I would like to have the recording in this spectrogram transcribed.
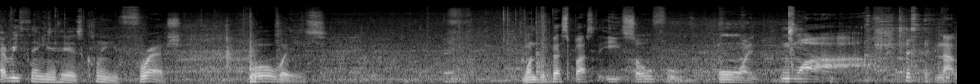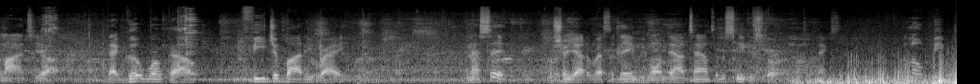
everything in here is clean, fresh. Always. One of the best spots to eat soul food on. Mwah. Not lying to y'all. That good workout, feed your body right, and that's it. We'll show y'all the rest of the day. We're going downtown to the sneaker store. Next. Hello, people.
